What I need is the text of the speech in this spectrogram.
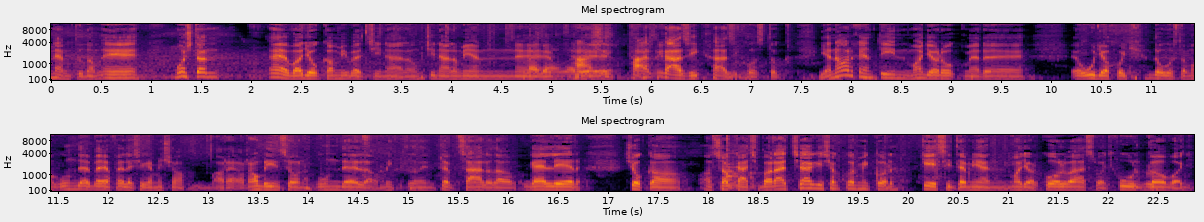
nem tudom. Eh, mostan el vagyok, amivel csinálom. Csinálom ilyen eh, Megrendelés. Házi, házi. házi, házi kosztok. Ilyen argentin, magyarok, mert eh, úgy, ahogy dolgoztam a Gundelbe, a feleségem is a, a Robinson, a Gundel, a mit tudom én, több szálloda, a Gellér, sok a, a szakács barátság, és akkor mikor készítem ilyen magyar kolvász, vagy hurka, vagy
